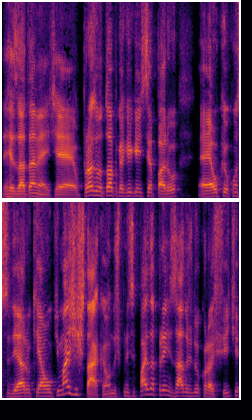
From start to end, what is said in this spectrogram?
Exatamente. É, o próximo tópico aqui que a gente separou é o que eu considero que é o que mais destaca, é um dos principais aprendizados do CrossFit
